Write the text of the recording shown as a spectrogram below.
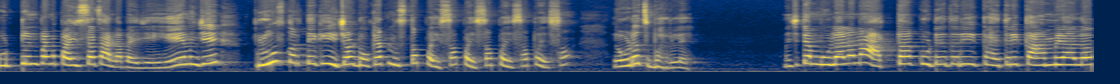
कुठून पण पैसाच आला पाहिजे. हे म्हणजे प्रूफ करते की हिच्या डोक्यात नुसतं पैसा पैसा पैसा पैसा एवढंच भरलं आहे म्हणजे त्या मुलाला ना आत्ता कुठेतरी काहीतरी काम मिळालं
